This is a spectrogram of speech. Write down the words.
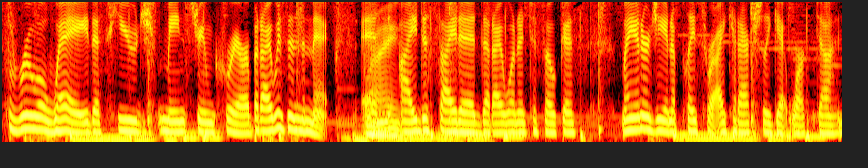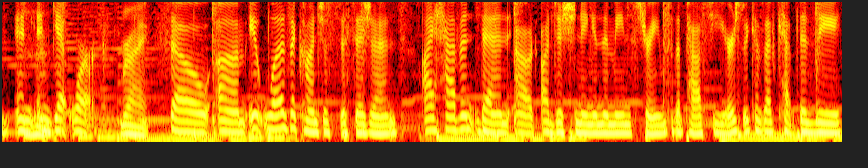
threw away this huge mainstream career, but I was in the mix. And Right. I decided that I wanted to focus my energy in a place where I could actually get work done and, and get work. Right. So um, it was a conscious decision. I haven't been out auditioning in the mainstream for the past few years because I've kept busy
